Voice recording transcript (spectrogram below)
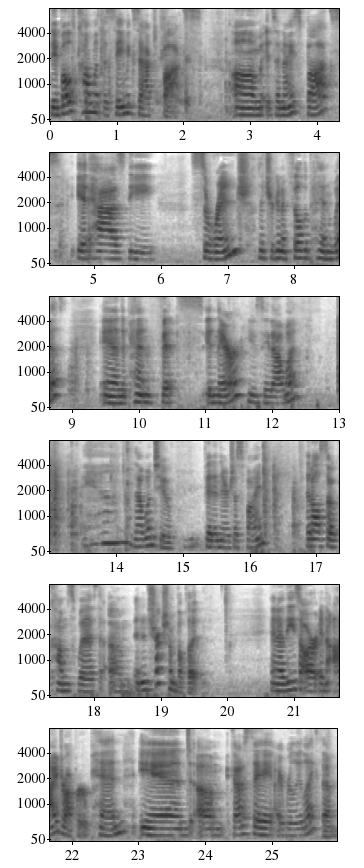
They both come with the same exact box. Um, it's a nice box. It has the syringe that you're going to fill the pen with and the pen fits in there. You see that one and that one too fit in there just fine. It also comes with um, an instruction booklet. And now these are an eyedropper pen and um, I gotta say I really like them.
